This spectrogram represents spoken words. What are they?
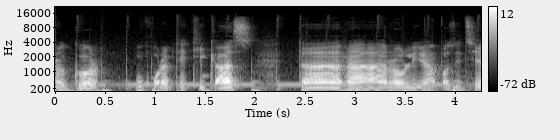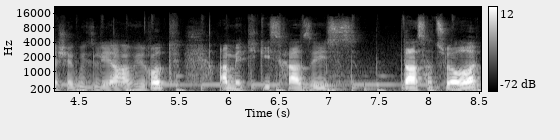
როგორ უყურებთ ეთიკას და რა როლი, რა პოზიცია შეგვიძლია ავიღოთ ამ ეთიკის ხაზის დასაცველად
